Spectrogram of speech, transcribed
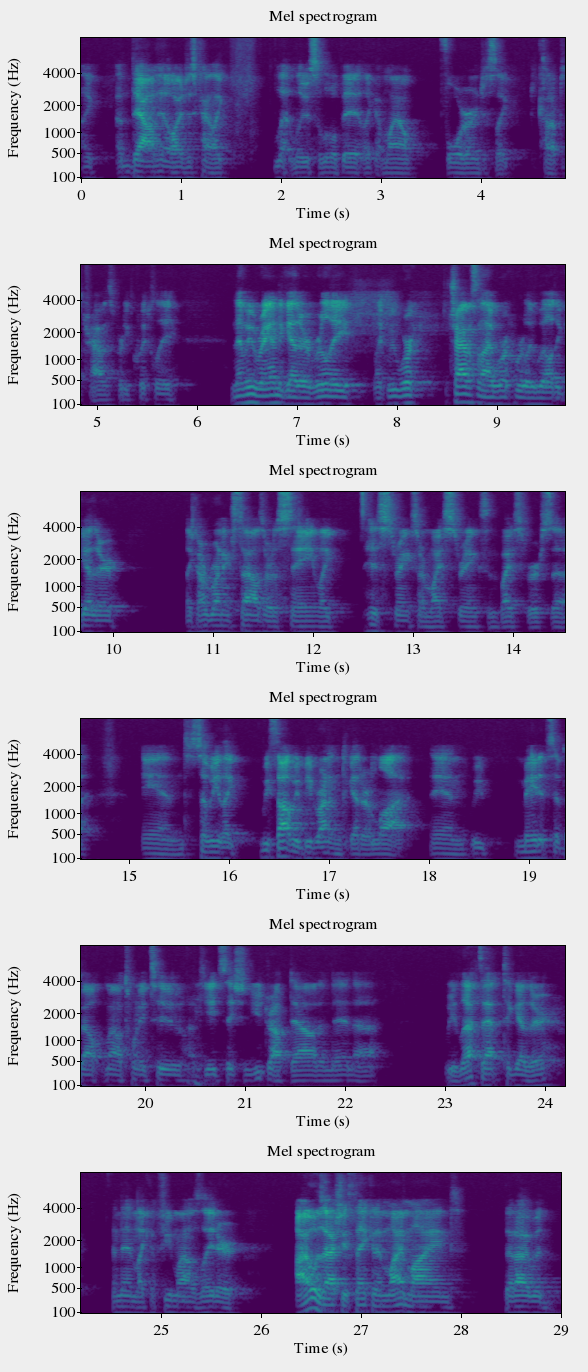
like a downhill, I just kind of like let loose a little bit, like at mile four, and just like caught up to Travis pretty quickly. And then we ran together really like we worked. Travis and I work really well together. Like our running styles are the same. Like his strengths are my strengths, and vice versa. And so we like we thought we'd be running together a lot and we made it to about mile 22 at the aid station you dropped out and then uh, we left that together. And then like a few miles later i was actually thinking in my mind that i would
